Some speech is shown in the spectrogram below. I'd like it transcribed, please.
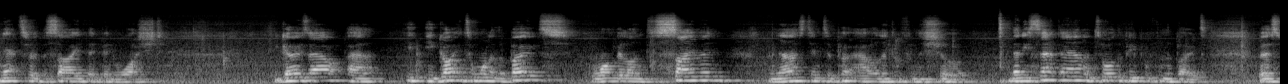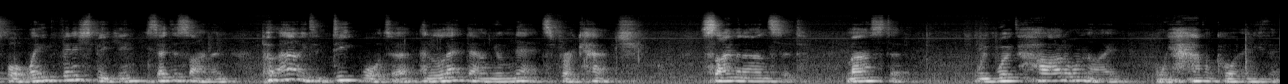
nets are at the side, they've been washed. He goes out, uh, he, he got into one of the boats, one belonged to Simon, and asked him to put out a little from the shore. Then he sat down and taught the people from the boat. Verse 4 When he'd finished speaking, he said to Simon, Put out into deep water and let down your nets for a catch. Simon answered, Master, we've worked hard all night and we haven't caught anything.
